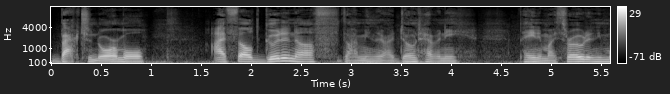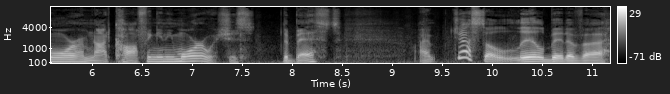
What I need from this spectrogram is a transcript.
back to normal, I felt good enough. I mean, I don't have any pain in my throat anymore. I'm not coughing anymore, which is the best. I'm just a little bit of a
